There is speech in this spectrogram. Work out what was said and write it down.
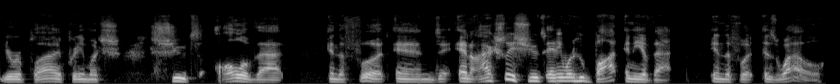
your reply pretty much shoots all of that in the foot and and actually shoots anyone who bought any of that in the foot as well.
